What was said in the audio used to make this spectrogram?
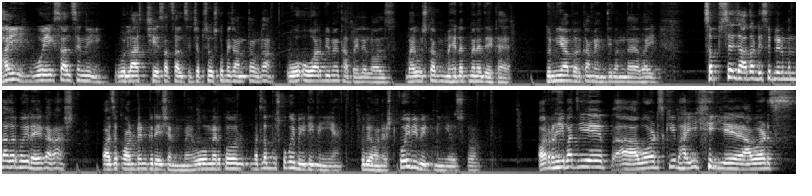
भाई, वो एक साल से नहीं, वो लास्ट छह, सात साल से, जब से उसको मैं जानता हूँ ना, वो ओआरबी में था पहले लॉल्स। भाई, उसका मेहनत मैंने देखा है। दुनिया भर का मेहनती बंदा है भाई। सबसे ज़्यादा डिसिप्लिन बंदा अगर कोई रहेगा ना एज ए कॉन्टेंट क्रिएशन में, वो मेरे को मतलब उसको कोई बीट ही नहीं है टू बी ऑनेस्ट कोई भी बीट नहीं है उसको। और रही बात ये अवार्ड्स की भाई, ये अवार्ड्स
